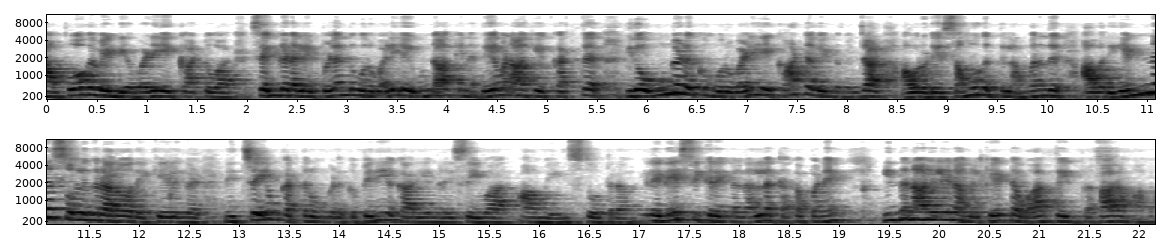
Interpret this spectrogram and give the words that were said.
நாம் போக வேண்டிய வழியை காட்டுவார். செங்கடலை பிளந்து ஒரு வழியை உண்டாக்கின தேவனாகிய கர்த்தர் இதோ உங்களுக்கும் ஒரு வழியை காட்ட வேண்டும் என்றால் அவருடைய சமூகத்தில் அமர்ந்து அவர் என்ன சொல்லுகிறாரோ அதை கேளுங்கள். நிச்சயம் கர்த்தர் உங்களுக்கு பெரிய காரியங்களை செய்வார். ஆமேன். ஸ்தோத்திரம். இதை நேசிக்கிற எங்கள் நல்ல தகப்பனே இந்த நாளிலே நாங்கள் கேட்ட வார்த்தையின் பிரகாரமாக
